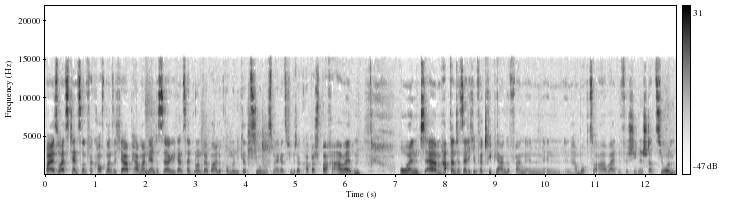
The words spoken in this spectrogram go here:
Weil so als Tänzerin verkauft man sich ja permanent, das ist ja die ganze Zeit nonverbale Kommunikation, muss man ja ganz viel mit der Körpersprache arbeiten. Und ähm, habe dann tatsächlich im Vertrieb ja angefangen, in, in, in Hamburg zu arbeiten, in verschiedenen Stationen,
